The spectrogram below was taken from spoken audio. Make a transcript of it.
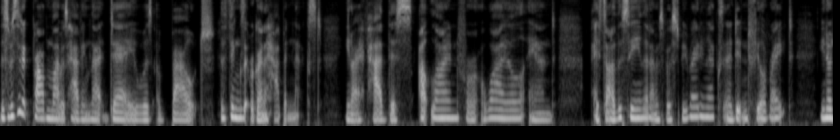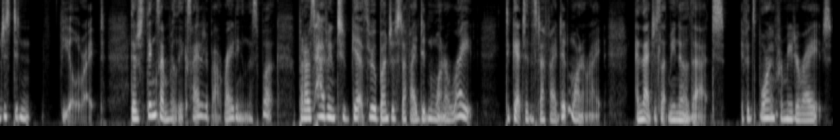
the specific problem I was having that day was about the things that were going to happen next. You know, I've had this outline for a while and I saw the scene that I'm supposed to be writing next and it didn't feel right. You know, just didn't feel right. There's things I'm really excited about writing in this book, but I was having to get through a bunch of stuff I didn't want to write to get to the stuff I did want to write. And that just let me know that if it's boring for me to write,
